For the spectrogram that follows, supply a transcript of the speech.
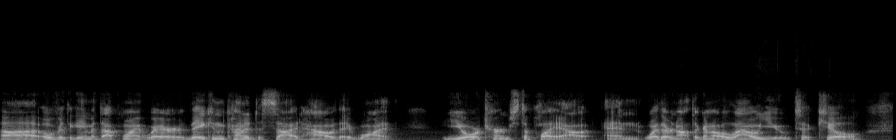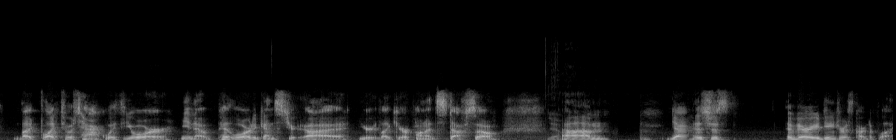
uh, over the game at that point, where they can kind of decide how they want your turns to play out, and whether or not they're going to allow you to kill, like like to attack with your you know pit lord against your uh, your like your opponent's stuff. So, Yeah. um, yeah, it's just a very dangerous card to play.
